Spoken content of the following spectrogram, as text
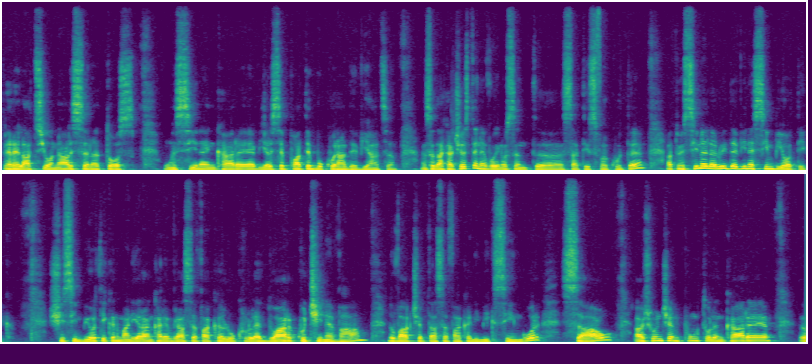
relațional sănătos, un sine în care el se poate bucura de viață. Însă dacă aceste nevoi nu sunt uh, satisfăcute, atunci sinele lui devine simbiotic și simbiotic în maniera în care vrea să facă lucrurile doar cu cineva, nu va accepta să facă nimic singur, sau ajunge în punctul în care uh,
